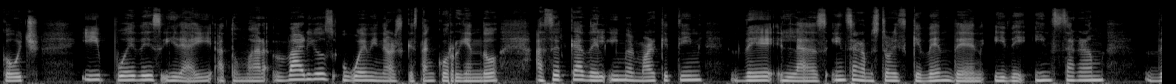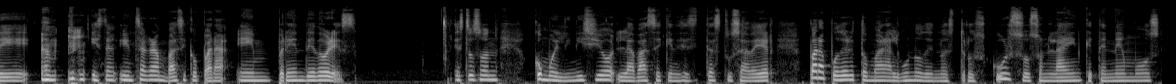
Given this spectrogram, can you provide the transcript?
coach y puedes ir ahí a tomar varios webinars que están corriendo acerca del email marketing, de las Instagram stories que venden y de Instagram de Instagram básico para emprendedores. Estos son como el inicio, la base que necesitas tú saber para poder tomar alguno de nuestros cursos online que tenemos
